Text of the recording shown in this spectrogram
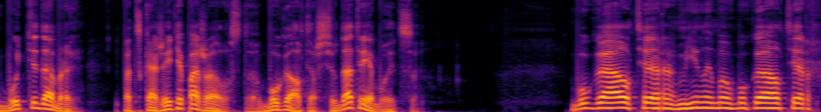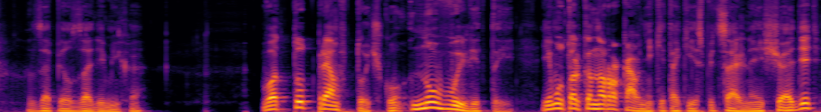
Будьте добры, подскажите, пожалуйста, бухгалтер сюда требуется? Бухгалтер, милый мой бухгалтер, запел сзади Миха. Вот тут прям в точку. Ну, вылитый. Ему только на рукавники такие специальные еще одеть,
